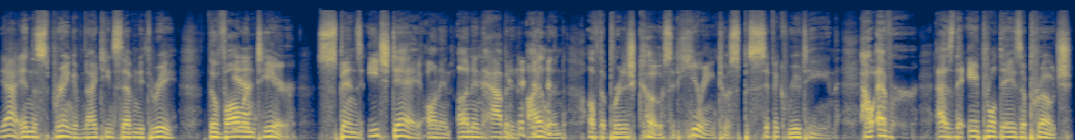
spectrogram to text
Yeah, in the spring of 1973, the volunteer spends each day on an uninhabited island of the British coast adhering to a specific routine. However, as the April days approach,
